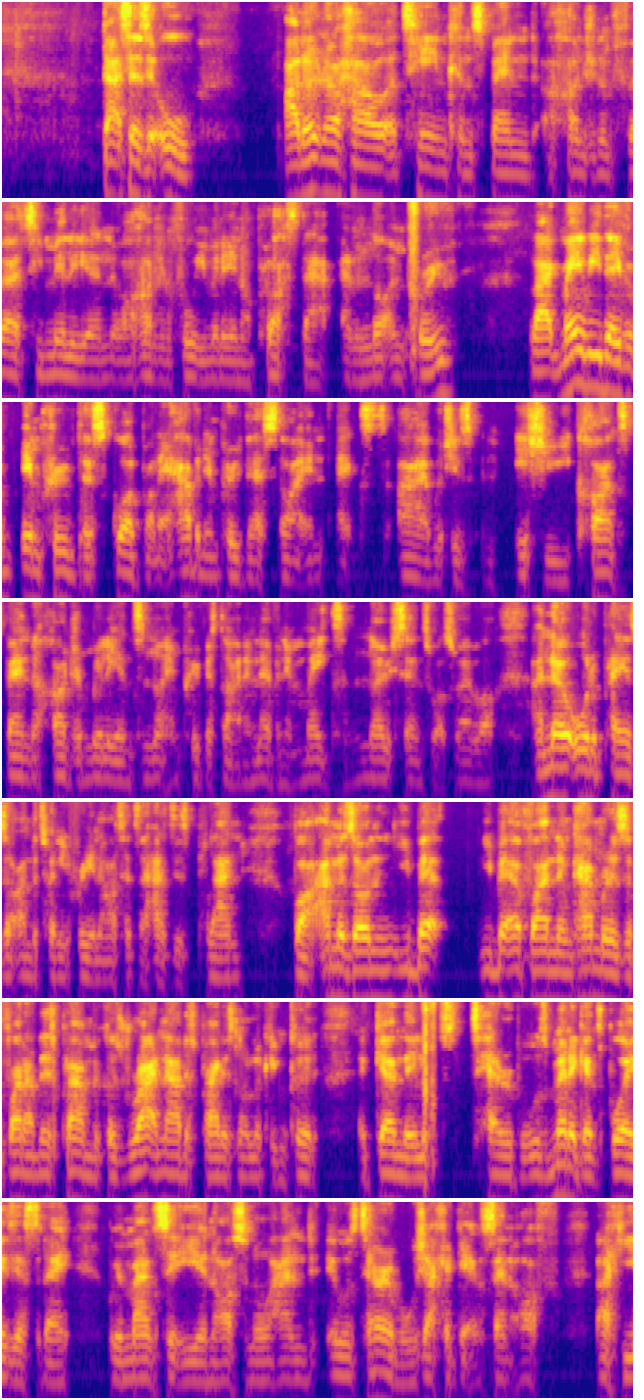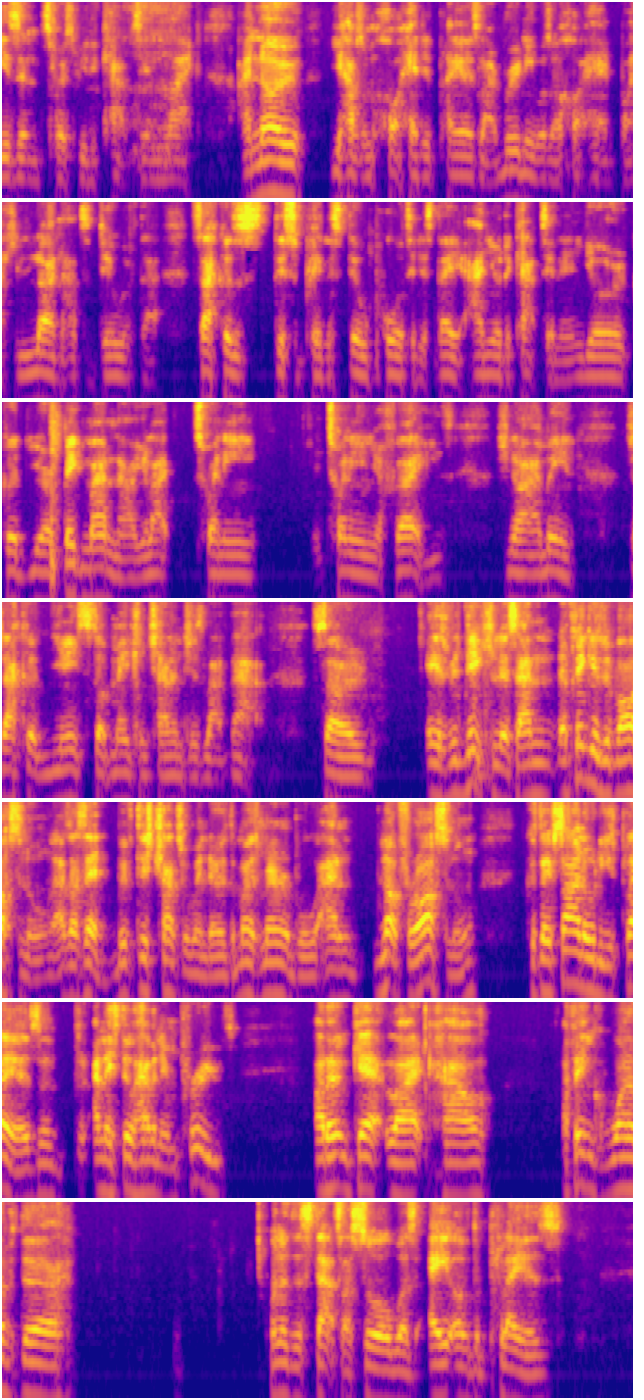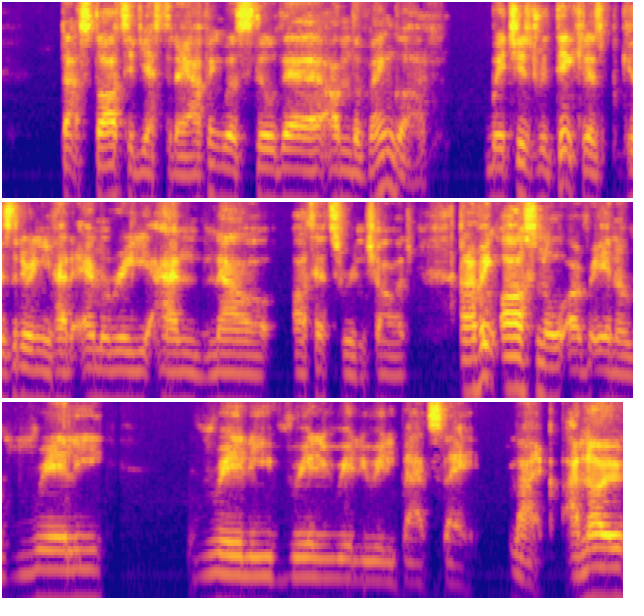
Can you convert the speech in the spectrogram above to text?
That says it all. I don't know how a team can spend 130 million or 140 million or plus that and not improve. Like maybe they've improved their squad, but they haven't improved their starting XI, which is an issue. You can't spend hundred million to not improve your starting eleven. It makes no sense whatsoever. I know all the players are under twenty three, and Arteta has this plan, but Amazon, you bet you better find them cameras and find out this plan because right now this plan is not looking good. Again, they looked terrible. It was men against boys yesterday with Man City and Arsenal, and it was terrible. Xhaka getting sent off like he isn't supposed to be the captain. Like I know you have some hot-headed players, like Rooney was a hothead, but he learned how to deal with that. Xhaka's discipline is still poor to this day, and you're the captain, and you're a good, you're a big man now. You're like 20, 20 in your 30s. Do you know what I mean? Xhaka, you need to stop making challenges like that. So it's ridiculous. And the thing is with Arsenal, as I said, with this transfer window, is the most memorable, and not for Arsenal because they've signed all these players and and they still haven't improved. I don't get like how. I think one of the one of the stats I saw was eight of the players that started yesterday. I think was still there under Wenger, which is ridiculous considering you've had Emery and now Arteta in charge. And I think Arsenal are in a really, really, really, really, really bad state. Like I know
